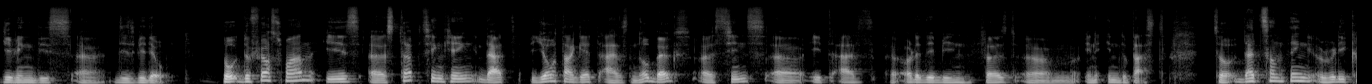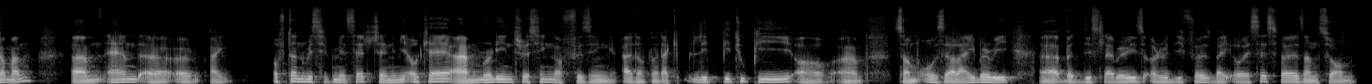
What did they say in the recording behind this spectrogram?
giving this this video. So the first one is uh, stop thinking that your target has no bugs uh, since uh, it has uh, already been fuzzed um, in, in the past. So that's something really common. Um, and uh, uh, I often receive message telling me, okay, I'm really interested of using, I don't know, like libp2p or um, some other library, but this library is already fuzzed by OSS fuzz and so on.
